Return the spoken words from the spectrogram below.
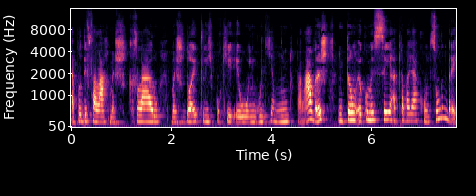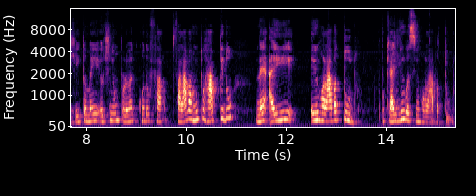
a poder falar mais claro, mais deutlich, porque eu engolia muito palavras. Então eu comecei a trabalhar com Zungenbrecher e também eu tinha um problema que quando eu falava muito rápido, né, aí eu enrolava tudo, porque a língua se enrolava tudo,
